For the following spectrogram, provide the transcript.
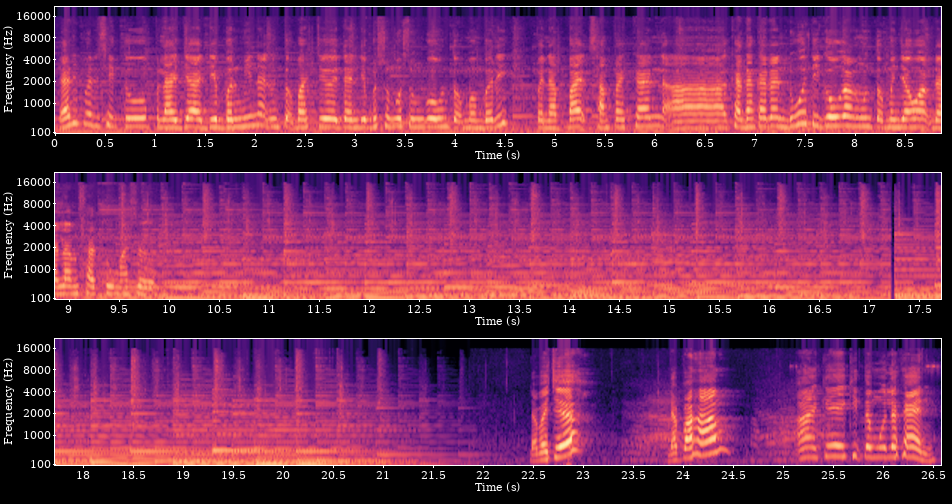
Daripada situ, pelajar dia berminat untuk baca dan dia bersungguh-sungguh untuk memberi pendapat sampaikan uh, kadang-kadang 2-3 orang untuk menjawab dalam satu masa. Baca? Dah faham? Okey, kita mulakan.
